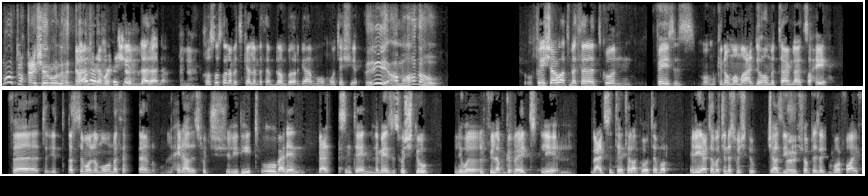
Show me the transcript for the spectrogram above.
ما أتوقع يشيرون لهالدرجة لا لا لا مو يعني. تشير. لا لا لا. خصوصا لما تتكلم مثلا بلومبرج آه، مو مو تشير. اي اما هذا هو. وفي شغلات مثلا تكون phases ممكن هم ما عندهم ال timeline صحيح فتقسموا الأمور مثلا الحين هذا سويتش الجديد وبعدين بعد سنتين لما ينزل سويتش 2 اللي هو في ال upgrade اللي بعد سنتين ثلاثة وات اللي يعتبر كأنه سويتش 2 جهاز. جديد شلون بلاي ستيشن 4 5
